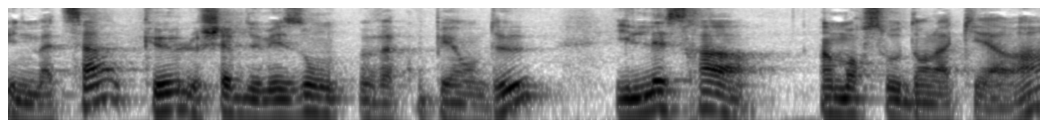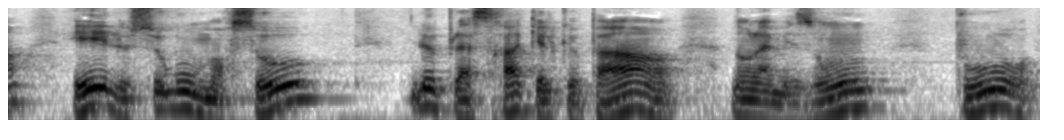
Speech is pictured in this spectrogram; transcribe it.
une matzah que le chef de maison va couper en deux. Il laissera un morceau dans la kehara et le second morceau, il le placera quelque part dans la maison pour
